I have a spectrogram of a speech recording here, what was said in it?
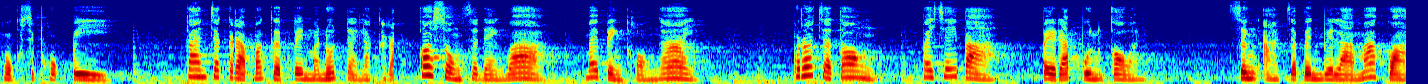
2,566 ปี การจะกลับมาเกิดเป็นมนุษย์แต่ละครั้งก็ทรงแสดงว่าไม่เป็นของง่าย เพราะจะต้องไปใช้บาปไปรับบุญก่อน ซึ่งอาจจะเป็นเวลามากกว่า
